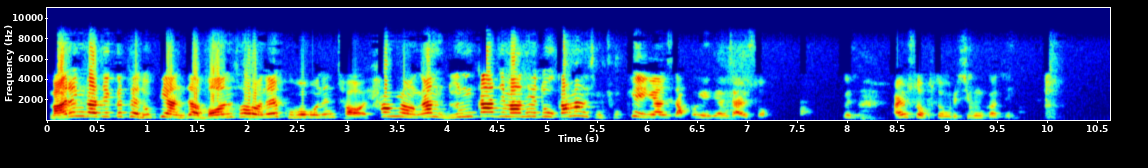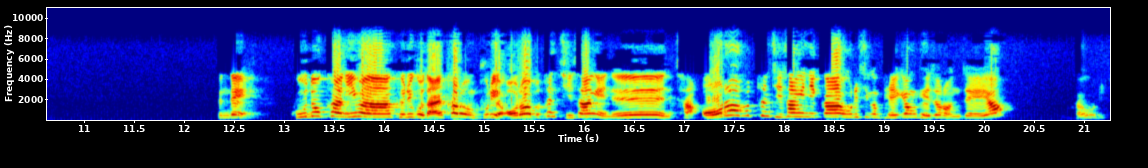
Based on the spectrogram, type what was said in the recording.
마른 가지 끝에 높이 앉아 먼 설원을 굽어보는 저 형형한 눈까지만 해도 까마귀 지금 좋게 얘기하는지 나쁘게 얘기하는지 알 수 없어. 알 수 없어, 우리 지금까지. 근데 고독한 이마 그리고 날카로운 불이 얼어붙은 지상에는 자 얼어붙은 지상이니까 우리 지금 배경 계절 언제예요? 겨울이죠.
